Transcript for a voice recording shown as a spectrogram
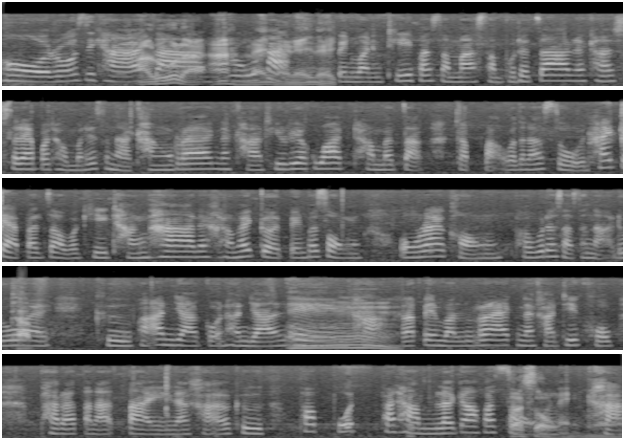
หรู้สิคะอะอารู้จารเหรอย์อะรู้ไหนค่ะไหนไหน เป็นวันที่พระสัมมาสัมพุทธเจ้านะคะ แสดงปฐมเทศนาครั้งแรกนะคะ ที่เรียกว่าธรรมจักรกับปวัตนสูตร ให้แก่ปัญจวัคคีย์ทั้ง5นะคะทำให้เกิดเป็นพระสงฆ์องค์แรกของพระพุทธศาสนาด้วครับยคือพระอัญญาโกณทัญญานั่นเองค่ะ อืม และเป็นวันแรกนะคะที่ครบพระรัตนตรัยนะคะ ก็คือพระพุทธพระธรรมและก็พระสพระสงงฆ์ฆ์ เนี่ยค่ะ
